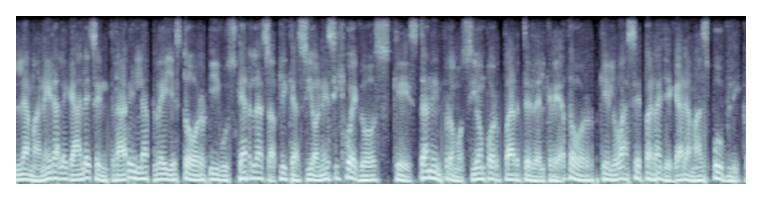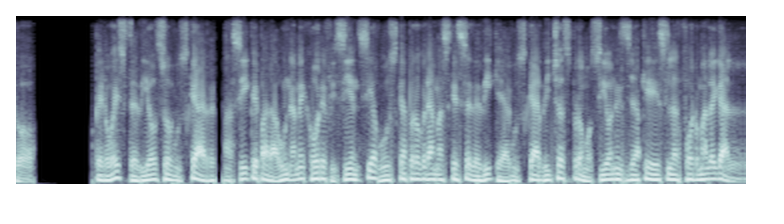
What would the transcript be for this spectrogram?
La manera legal es entrar en la Play Store y buscar las aplicaciones y juegos que están en promoción por parte del creador que lo hace para llegar a más público. Pero es tedioso buscar, así que para una mejor eficiencia busca programas que se dedique a buscar dichas promociones ya que es la forma legal.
